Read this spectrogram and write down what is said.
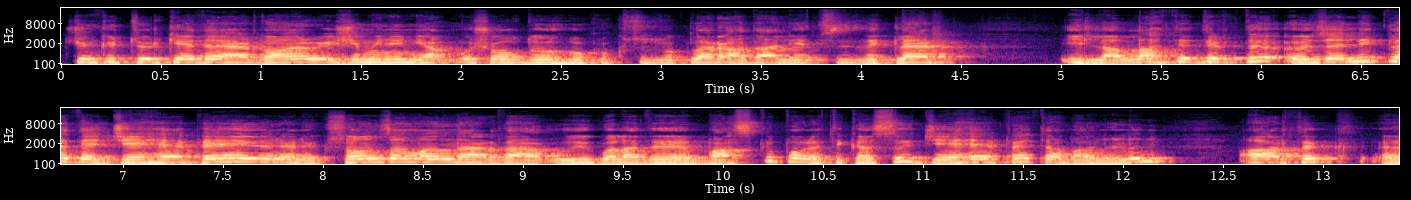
Çünkü Türkiye'de Erdoğan rejiminin yapmış olduğu hukuksuzluklar, adaletsizlikler illallah dedirtti. Özellikle de CHP'ye yönelik son zamanlarda uyguladığı baskı politikası CHP tabanının artık e,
